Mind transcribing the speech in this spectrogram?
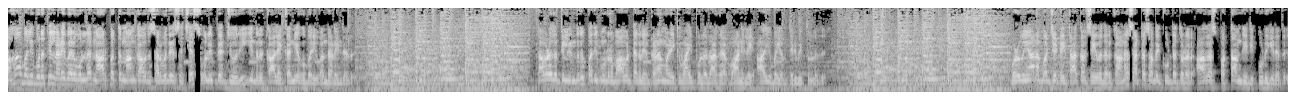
மகாபலிபுரத்தில் நடைபெறவுள்ள நாற்பத்தி நான்காவது சர்வதேச செஸ் ஒலிம்பியட் ஜோதி இன்று காலை கன்னியாகுமரி வந்தடைந்தது. தமிழகத்தில் இன்று பதிமூன்று மாவட்டங்களில் கனமழைக்கு வாய்ப்புள்ளதாக வானிலை ஆய்வு மையம் தெரிவித்துள்ளது. முழுமையான பட்ஜெட்டை தாக்கல் செய்வதற்கான சட்டசபை கூட்டத்தொடர் ஆகஸ்ட் பத்தாம் தேதி கூடுகிறது.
